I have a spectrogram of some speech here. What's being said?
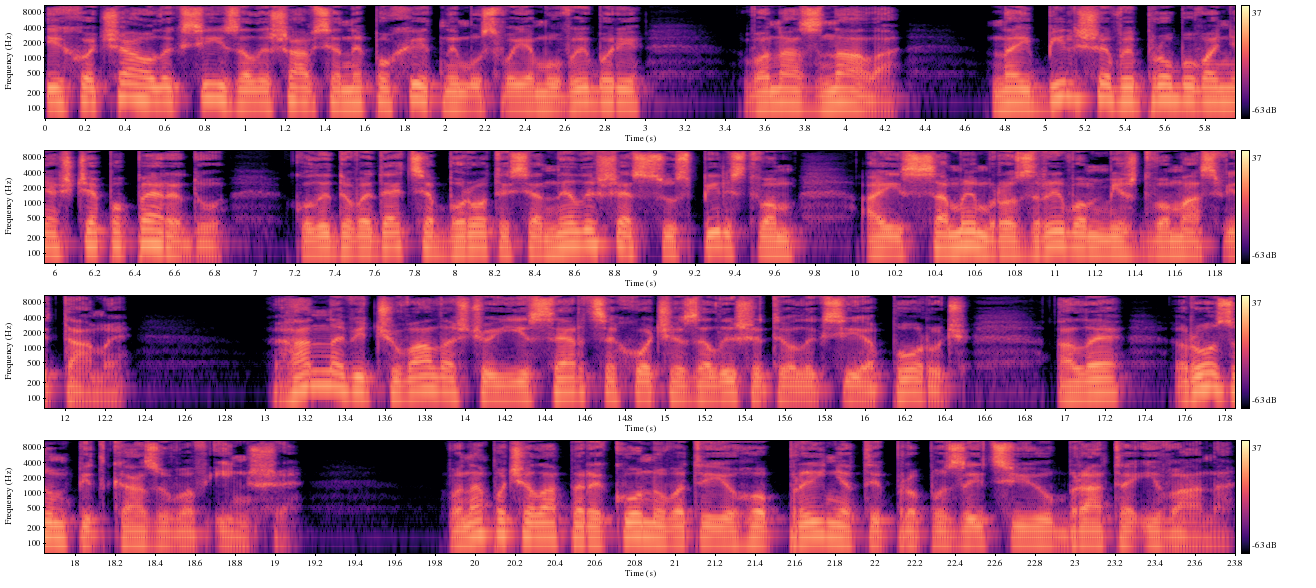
І хоча Олексій залишався непохитним у своєму виборі, вона знала найбільше випробування ще попереду, коли доведеться боротися не лише з суспільством, а й з самим розривом між двома світами. Ганна відчувала, що її серце хоче залишити Олексія поруч, але розум підказував інше. Вона почала переконувати його прийняти пропозицію брата Івана,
